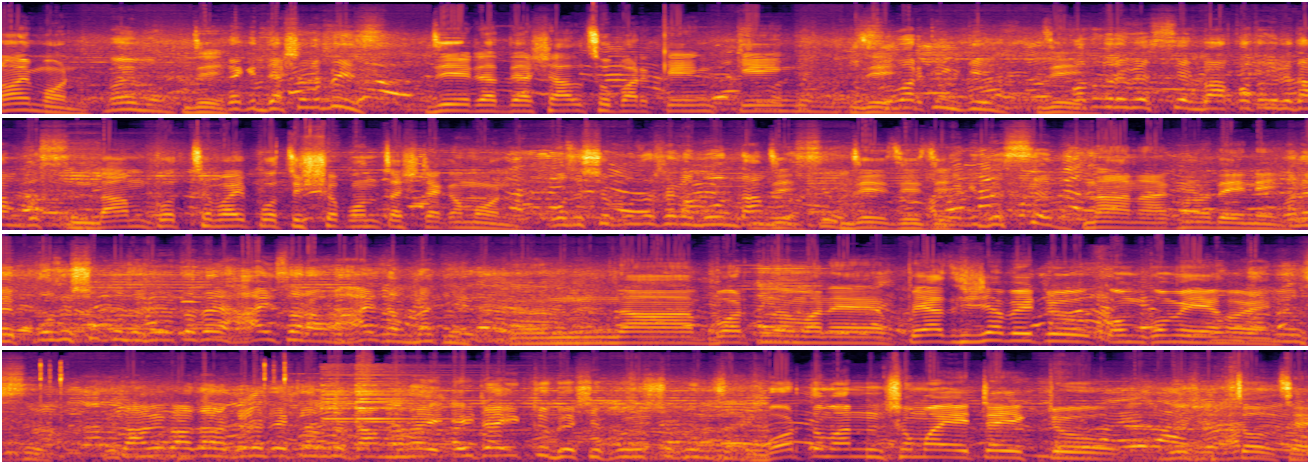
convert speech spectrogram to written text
নয় মন। নয় মন। জি। এটা কি দেশের বীজ? জি এটা দেশাল সুপার কিং কিং। জি। Super king king. জি। কত করে বেচছেন বা কত করে দাম করছেন? দাম করছে ভাই পঁচিশশো পঞ্চাশ টাকা মন। পঁচিশশো পঞ্চাশ টাকা মন দাম জি, করছে। জি, জি, জি। না না এখনও দেয়নি। মানে পঁচিশশো পঞ্চাশ টাকা হাই চড়া হাই দাম নাকি? না বর্তমান মানে পেঁয়াজ হিসাবে একটু কম কমে হয়। কিন্তু আমি বাজার ঘুরে দেখলাম যে দাম মনে হয় এইটাই একটু বেশি পঁচিশশো পঞ্চাশ। বর্তমান সময় এটাই একটু চলছে।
